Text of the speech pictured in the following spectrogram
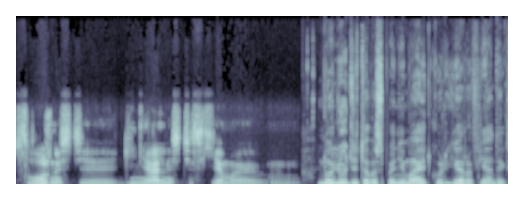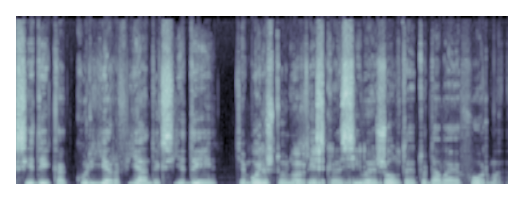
сложности, гениальности схемы. Но люди-то воспринимают курьеров Яндекс Еды как курьеров Яндекс Еды, тем более, что у них ну, есть красивая желтая трудовая форма.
